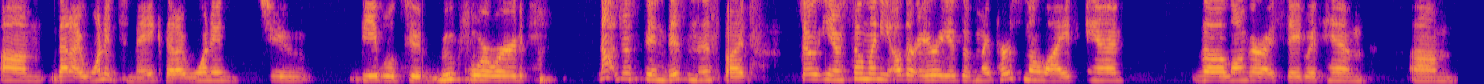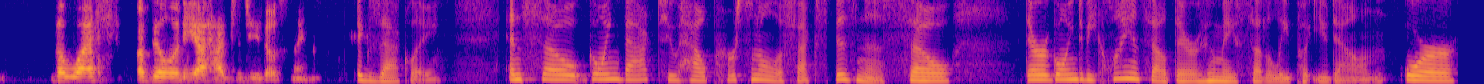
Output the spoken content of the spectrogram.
um, that I wanted to make, that I wanted to be able to move forward, not just in business, but so, you know, so many other areas of my personal life. And the longer I stayed with him, um, the less ability I had to do those things. Exactly. And so, going back to how personal affects business. So, there are going to be clients out there who may subtly put you down or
